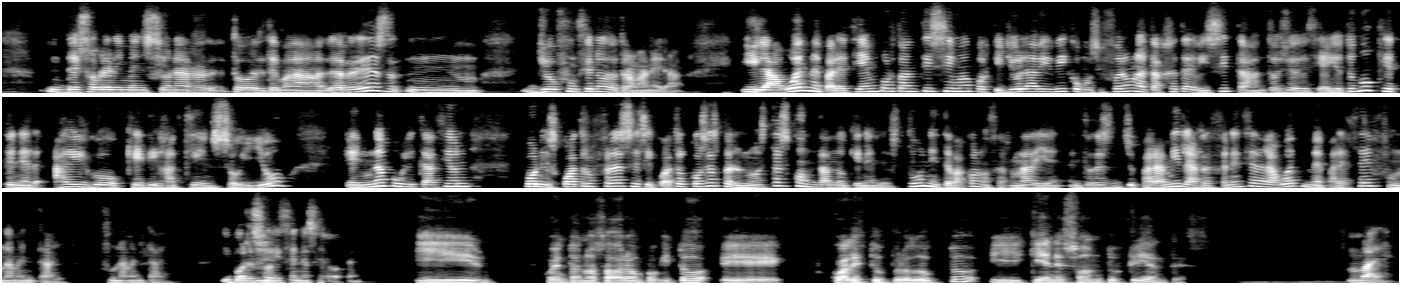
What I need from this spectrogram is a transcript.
sobredimensionar todo el tema de redes, mm, yo funciono de otra manera. Y la web me parecía importantísima porque yo la viví como si fuera una tarjeta de visita. Entonces yo decía, yo tengo que tener algo que diga quién soy yo. En una publicación pones cuatro frases y cuatro cosas, pero no estás contando quién eres tú, ni te va a conocer nadie. Entonces, para mí la referencia de la web me parece fundamental, fundamental. Y por eso hice en ese orden. Y cuéntanos ahora un poquito eh, cuál es tu producto y quiénes son tus clientes. Vale.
